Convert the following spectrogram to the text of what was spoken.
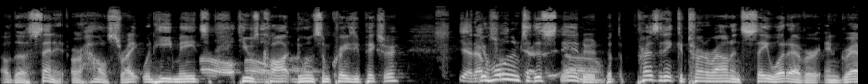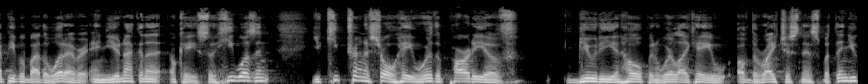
of the Senate or House, right? When he made, he was oh, caught doing some crazy picture. yeah, that You're holding him to this standard, but the president could turn around and say whatever and grab people by the whatever, and you're not gonna. Okay, so he wasn't. You keep trying to show, hey, we're the party of beauty and hope, and we're like, hey, of the righteousness, but then you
